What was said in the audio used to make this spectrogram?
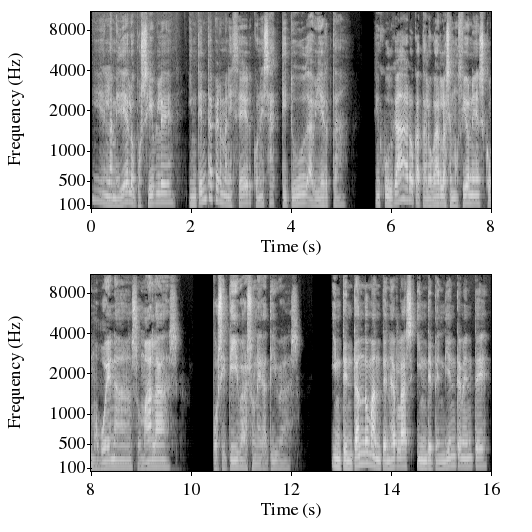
Y en la medida de lo posible, intenta permanecer con esa actitud abierta, sin juzgar o catalogar las emociones como buenas o malas, positivas o negativas, intentando mantenerlas independientemente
